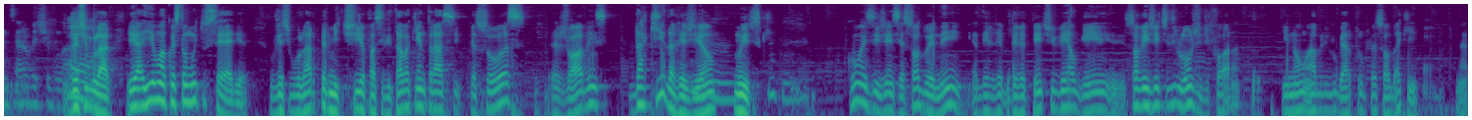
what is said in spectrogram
antes era o vestibular. o vestibular. E aí é uma questão muito séria. O vestibular permitia, facilitava que entrasse pessoas eh, jovens daqui da região Uhum. no IFSC. Uhum. Com a exigência só do Enem, eh, de, de repente vem alguém, só vem gente de longe, de fora, e não abre lugar para o pessoal daqui. né?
